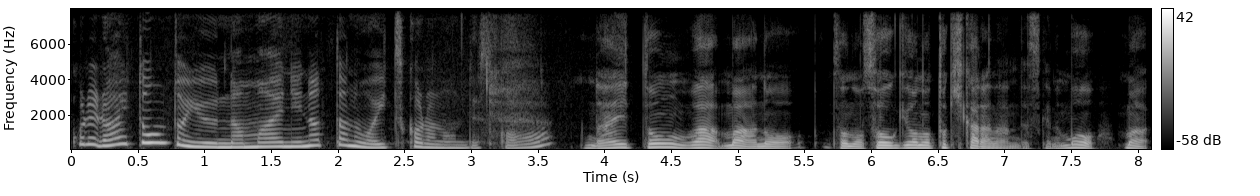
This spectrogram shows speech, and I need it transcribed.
これライトオンという名前になったのはいつからなんですか？ライトンは、まあ、あのその創業の時からなんですけども、まあ、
